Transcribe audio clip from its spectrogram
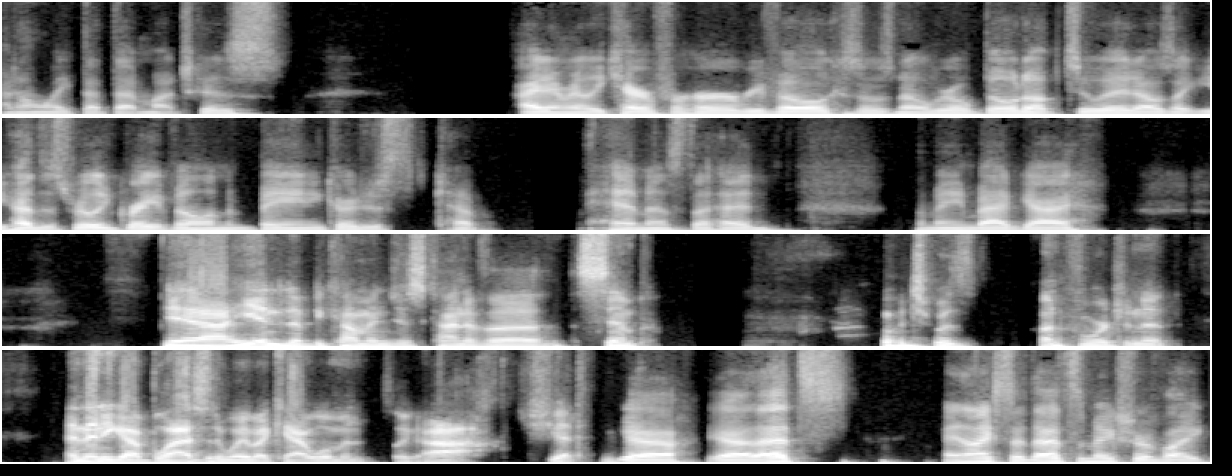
I don't like that that much because I didn't really care for her reveal because there was no real build up to it. I was like, you had this really great villain in Bane. You could have just kept him as the head, the main bad guy. Yeah, he ended up becoming just kind of a simp, which was unfortunate. And then he got blasted away by Catwoman. It's like, ah, shit. Yeah, yeah, that's and like I said, that's a mixture of like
